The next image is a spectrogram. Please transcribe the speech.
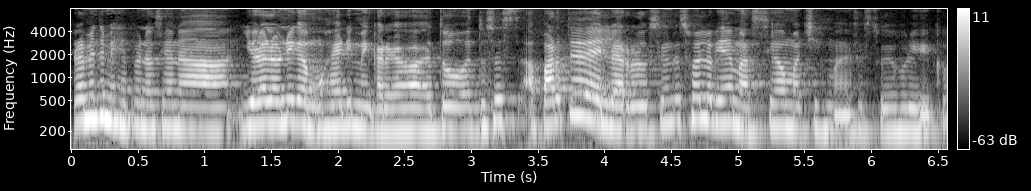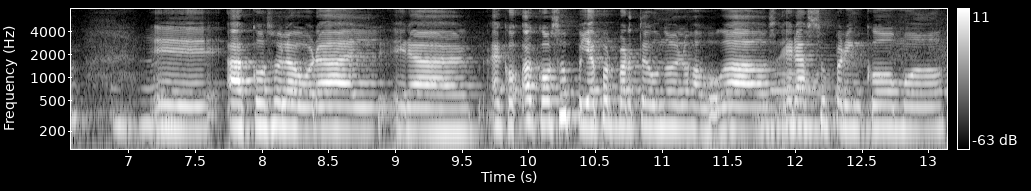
Realmente mi jefe no hacía nada, yo era la única mujer y me encargaba de todo. Entonces, aparte de la reducción de sueldo, había demasiado machismo en ese estudio jurídico. Eh, acoso laboral, era acoso ya por parte de uno de los abogados, era súper incómodo.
